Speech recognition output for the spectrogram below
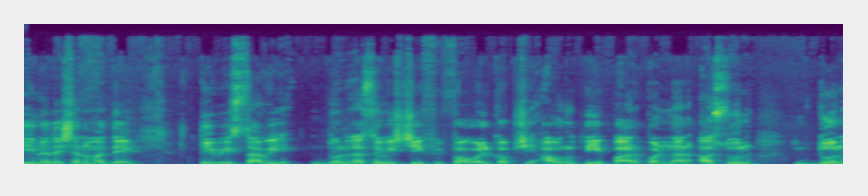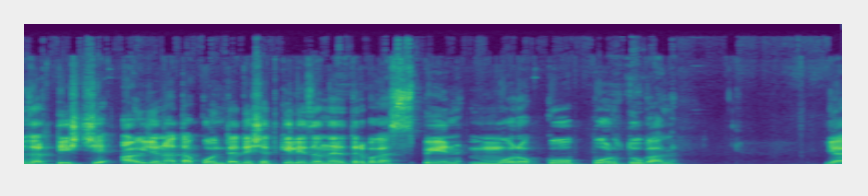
तीन देशांमध्ये तेविसावी दोन हजार सव्वीसची फिफा वर्ल्ड कपची आवृत्ती पार पडणार असून दोन हजार तीसचे आयोजन आता कोणत्या देशात केले जाणार आहे? तर बघा स्पेन मोरोक्को पोर्तुगाल. या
